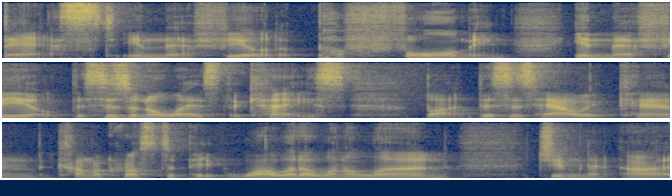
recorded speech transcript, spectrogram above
best in their field, performing in their field. This isn't always the case, but this is how it can come across to people. Why would I want to learn gymna- uh,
